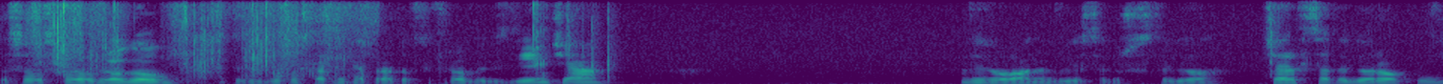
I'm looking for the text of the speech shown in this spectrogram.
To są swoją drogą z tych dwóch ostatnich aparatów cyfrowych zdjęcia wywołane 26 czerwca tego roku.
